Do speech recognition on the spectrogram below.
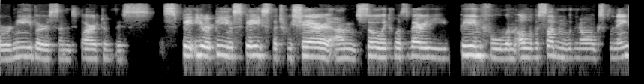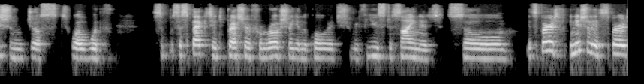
our neighbors and part of this European space that we share. And so it was very painful when all of a sudden, with no explanation, just, well, with su- suspected pressure from Russia, Yanukovych refused to sign it. So it spurred, initially, it spurred,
